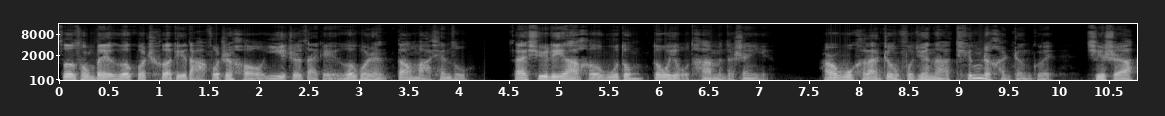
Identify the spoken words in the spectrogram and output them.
自从被俄国彻底打服之后，一直在给俄国人当马前卒。在叙利亚和乌东都有他们的身影，而乌克兰政府军呢，听着很正规，其实啊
